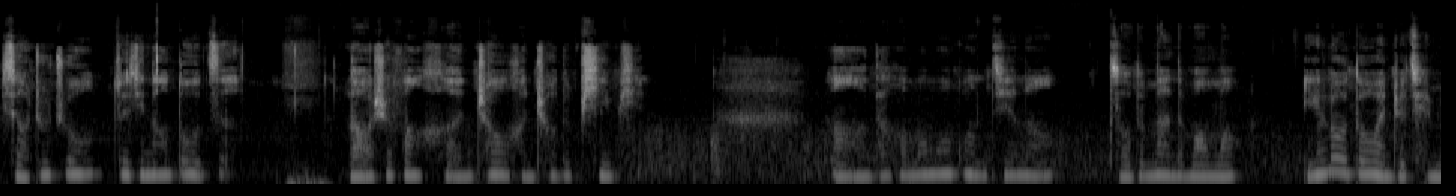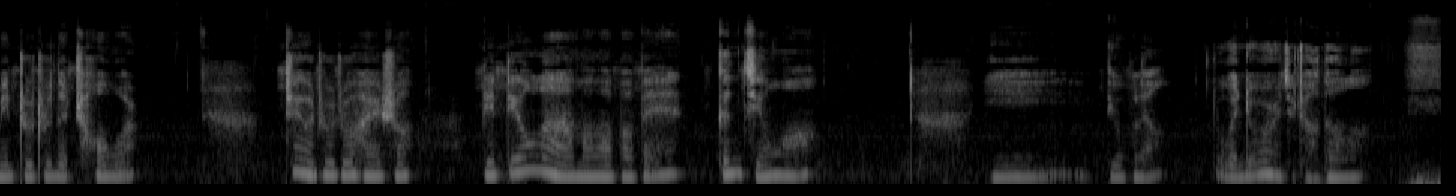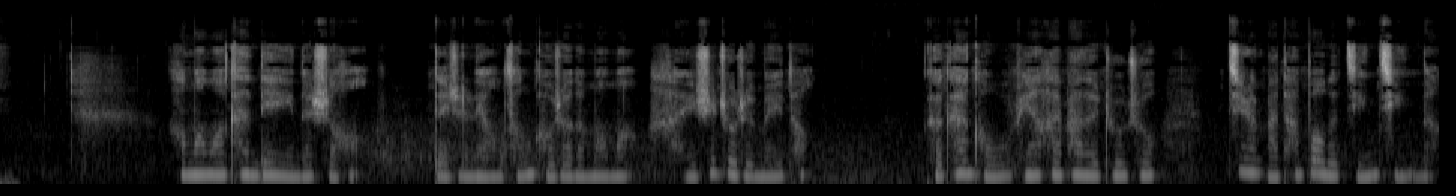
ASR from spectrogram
小猪猪最近闹肚子，老是放很臭很臭的屁屁。嗯，它和猫猫逛街呢，走得慢的猫猫一路都闻着前面猪猪的臭味儿。这个猪猪还说：“别丢了，猫猫宝贝，跟紧我。”咦，丢不了，闻着味儿就找到了。和猫猫看电影的时候，戴着两层口罩的猫猫还是皱着眉头。可看恐怖片害怕的猪猪，竟然把它抱得紧紧的。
